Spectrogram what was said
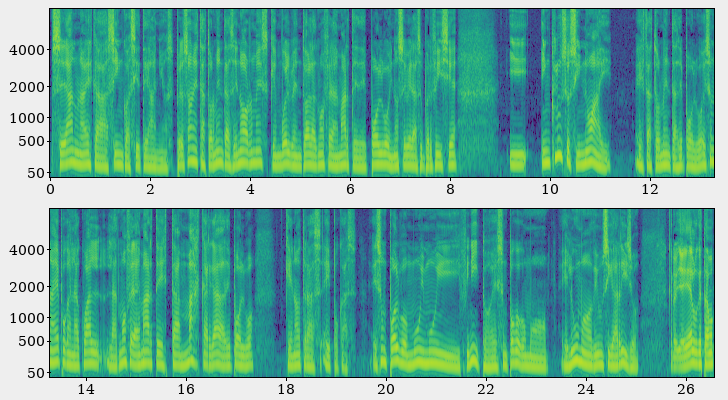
se dan una vez cada 5 a 7 años, pero son estas tormentas enormes que envuelven toda la atmósfera de Marte de polvo y no se ve la superficie. Y incluso si no hay estas tormentas de polvo, es una época en la cual la atmósfera de Marte está más cargada de polvo que en otras épocas. Es un polvo muy, muy finito, es un poco como el humo de un cigarrillo y hay algo que estábamos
